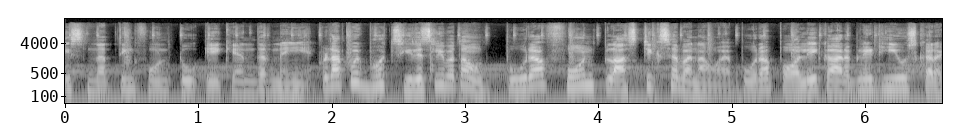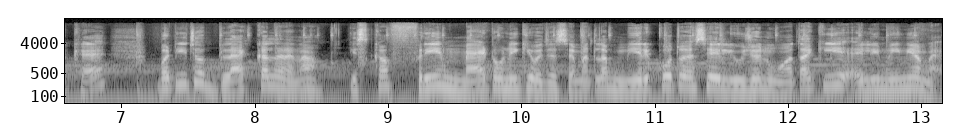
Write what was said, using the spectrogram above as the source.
इस नथिंग फ़ोन टू ए के अंदर नहीं है। बट आपको बहुत सीरियसली बताऊँ, पूरा फ़ोन प्लास्टिक से बना हुआ है, पूरा पॉलीकार्बोनेट ही उसका रखा है। बट ये जो ब्लैक कलर है ना, इसका फ्रेम मैट होने की वजह से मतलब मेरे को तो ऐसे इल्यूजन हुआ था कि ये एल्यूमिनियम है।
